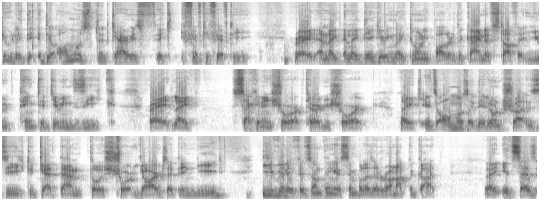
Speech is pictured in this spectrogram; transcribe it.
dude, like they, they almost split carries like 50-50, right? And like and like they're giving like Tony Pollard the kind of stuff that you'd think they're giving Zeke, right? Like second and short, third and short. Like it's almost like they don't trust Zeke to get them those short yards that they need, even if it's something as simple as a run up the gut. Like it says,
